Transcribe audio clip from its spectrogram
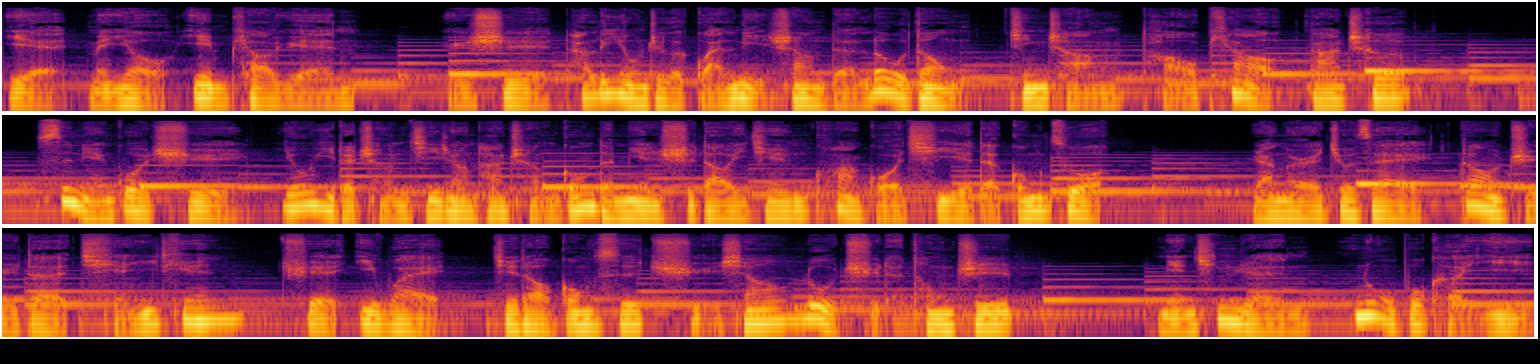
也没有验票员。于是他利用这个管理上的漏洞，经常逃票搭车。四年过去，优异的成绩让他成功的面试到一间跨国企业的工作。然而就在到职的前一天，却意外接到公司取消录取的通知。年轻人怒不可遏。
